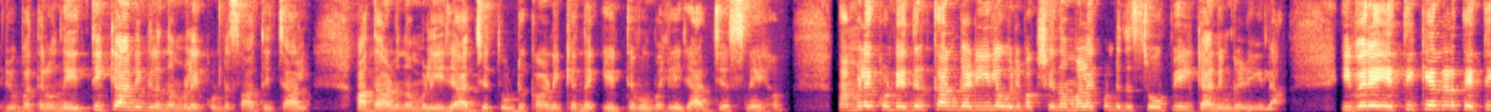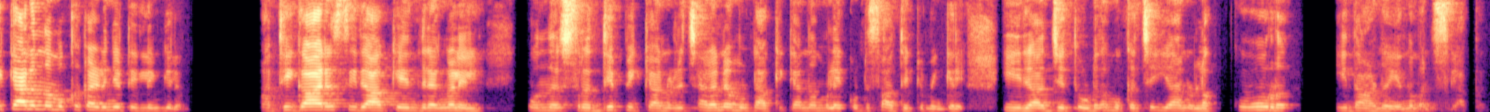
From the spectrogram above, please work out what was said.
രൂപത്തിൽ ഒന്ന് എത്തിക്കാനെങ്കിലും നമ്മളെ കൊണ്ട് സാധിച്ചാൽ അതാണ് നമ്മൾ ഈ രാജ്യത്തോട് കാണിക്കുന്ന ഏറ്റവും വലിയ രാജ്യസ്നേഹം. നമ്മളെ കൊണ്ട് എതിർക്കാൻ കഴിയില്ല ഒരുപക്ഷെ നമ്മളെ കൊണ്ട് ഇത് സ്റ്റോപ്പ് ചെയ്യിക്കാനും കഴിയില്ല. ഇവരെ എത്തിക്കേണ്ടിടത്ത് എത്തിക്കാനും നമുക്ക് കഴിഞ്ഞിട്ടില്ലെങ്കിലും അധികാര സ്ഥിര കേന്ദ്രങ്ങളിൽ ഒന്ന് ശ്രദ്ധിപ്പിക്കാൻ ഒരു ചലനം ഉണ്ടാക്കിക്കാൻ നമ്മളെ കൊണ്ട് സാധിക്കുമെങ്കിൽ ഈ രാജ്യത്തോട് നമുക്ക് ചെയ്യാനുള്ള കൂറ് ഇതാണ് എന്ന് മനസ്സിലാക്കുക.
